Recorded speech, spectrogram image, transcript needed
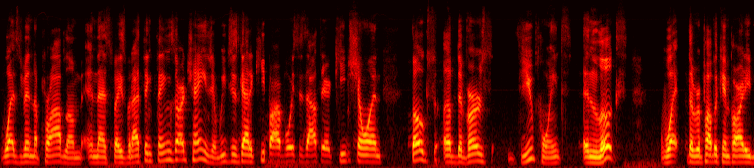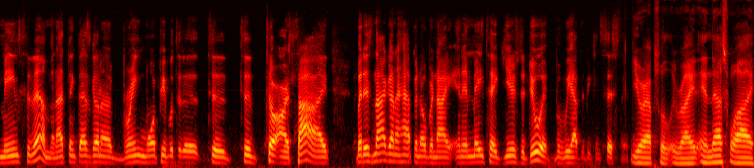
what's been the problem in that space. But I think things are changing. We just got to keep our voices out there, keep showing folks of diverse viewpoints and looks what the Republican Party means to them, and I think that's going to bring more people to the to to to our side. But it's not going to happen overnight, and it may take years to do it. But we have to be consistent. You're absolutely right, and that's why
